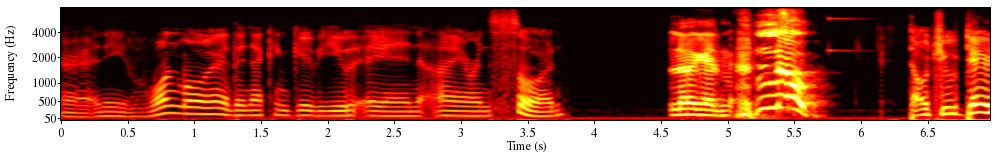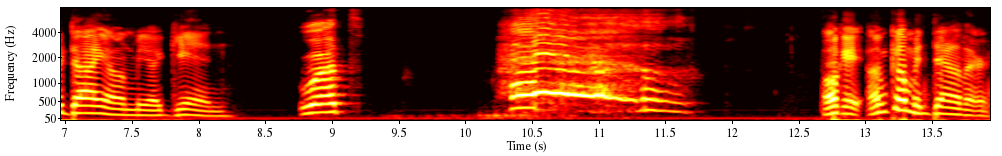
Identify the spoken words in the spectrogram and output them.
All right. I need one more, and then I can give you an iron sword. Look at me. No! Don't you dare die on me again. What? Hell! Okay, I'm coming down there.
